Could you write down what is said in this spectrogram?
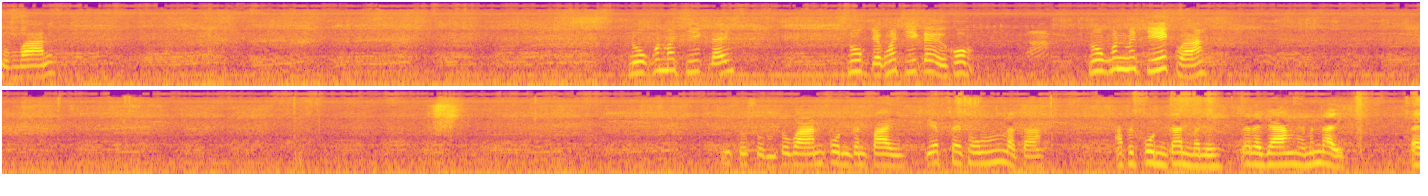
สมหวานนกมันมาจิกได้นกอยากมาจิกได้เออคมนกมันมาจิกหวะ ตัวสมตัวหวานปนกันไป เย็บใส่ทงหละจ้ะเอาไปปนกันบันนี้แต่ละอย่างให้มันได้ได้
